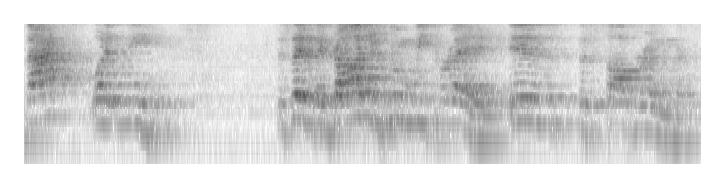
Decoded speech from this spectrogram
That's what it means to say that the God to whom we pray is the sovereign.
